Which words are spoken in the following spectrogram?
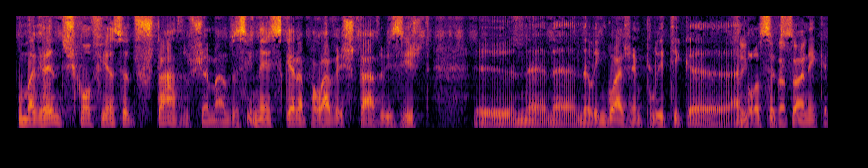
uma grande desconfiança do Estado, chamamos assim, nem sequer a palavra Estado existe eh, na, na, na, linguagem política anglo-saxónica.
